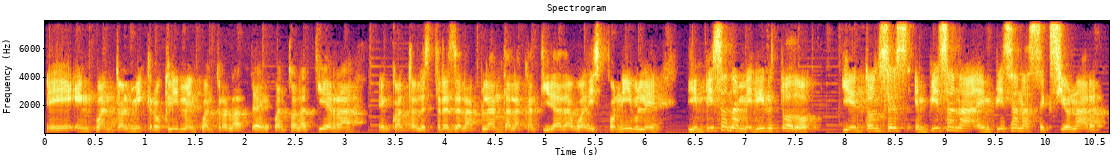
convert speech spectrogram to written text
eh, en cuanto al microclima, en cuanto a, la, en cuanto a la tierra, en cuanto al estrés de la planta, la cantidad de agua disponible, y empiezan a medir todo y entonces empiezan a, empiezan a seccionar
